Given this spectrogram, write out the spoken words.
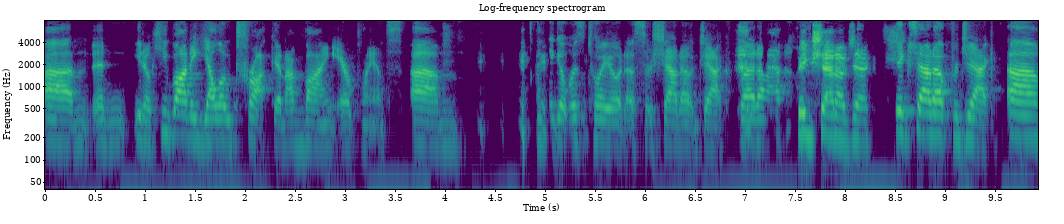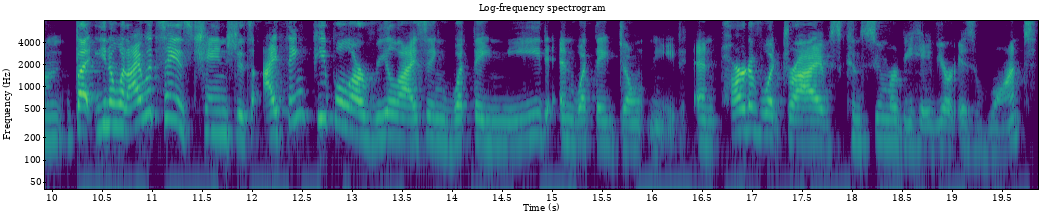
Um, and you know, he bought a yellow truck, and I'm buying air plants. Um, I think it was Toyota. So shout out Jack. But uh, big shout out Jack. Big shout out for Jack. Um, but you know what I would say has changed is I think people are realizing what they need and what they don't need, and part of what drives consumer behavior is want.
